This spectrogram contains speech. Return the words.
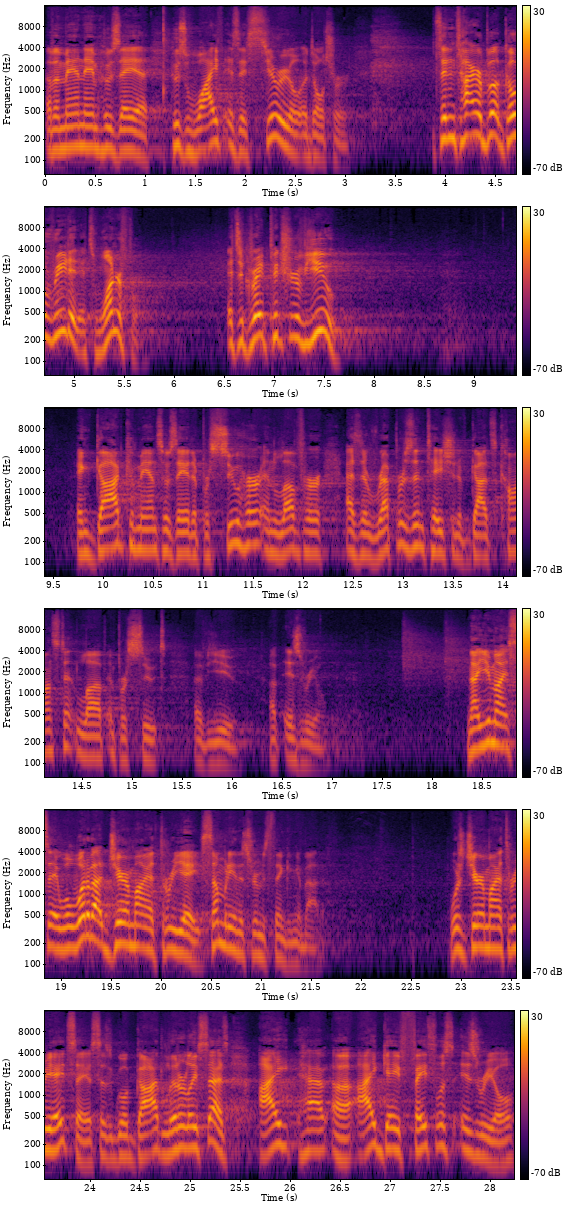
of a man named Hosea, whose wife is a serial adulterer. It's an entire book. Go read it, it's wonderful. It's a great picture of you. And God commands Hosea to pursue her and love her as a representation of God's constant love and pursuit of you, of Israel. Now you might say, well, what about Jeremiah 3:8? Somebody in this room is thinking about it. What does Jeremiah 3:8 say? It says, well, God literally says, I, have, uh, I gave faithless Israel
